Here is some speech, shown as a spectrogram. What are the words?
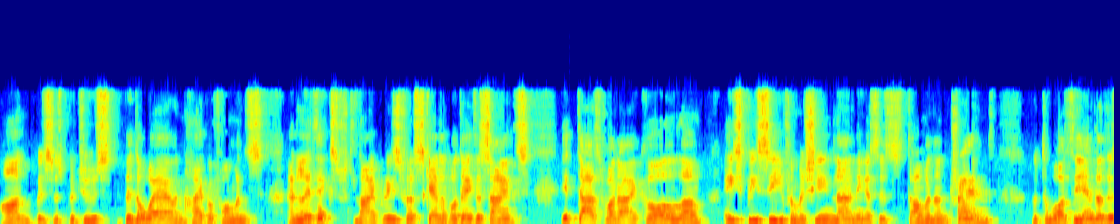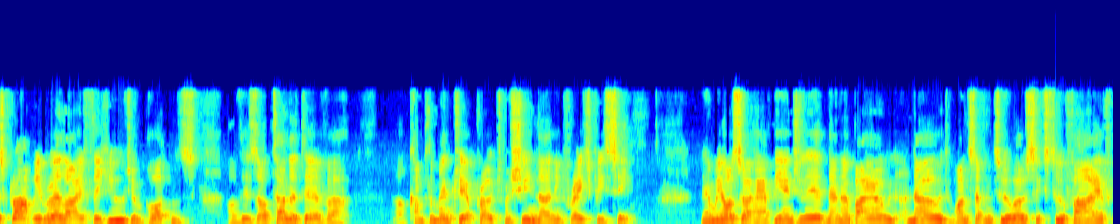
on which has produced middleware and high performance analytics libraries for scalable data science. It does what I call um, HPC for machine learning as its dominant trend. But towards the end of this grant, we realized the huge importance of this alternative uh, uh, complementary approach, machine learning for HPC. Then we also have the engineered nanobio node 1720625,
